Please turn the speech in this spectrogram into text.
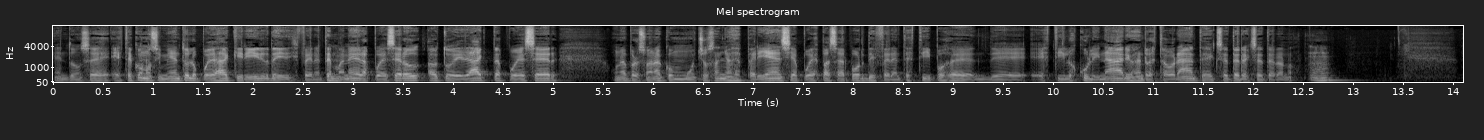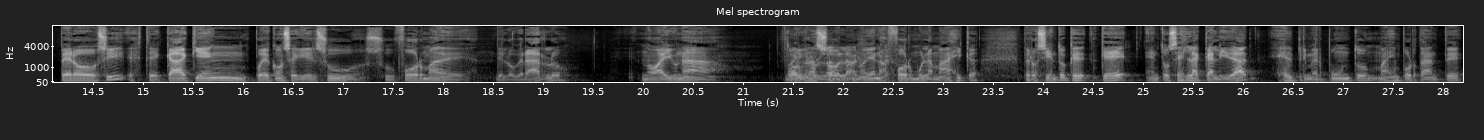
Entonces, este conocimiento lo puedes adquirir de diferentes maneras. Puede ser autodidacta, puede ser una persona con muchos años de experiencia, puedes pasar por diferentes tipos de, estilos culinarios en restaurantes, etcétera, etcétera, ¿no? Pero sí, este, cada quien puede conseguir su, su forma de, de lograrlo. No hay una, No hay una sola, no hay una fórmula mágica, pero siento que, que, entonces la calidad es el primer punto más importante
